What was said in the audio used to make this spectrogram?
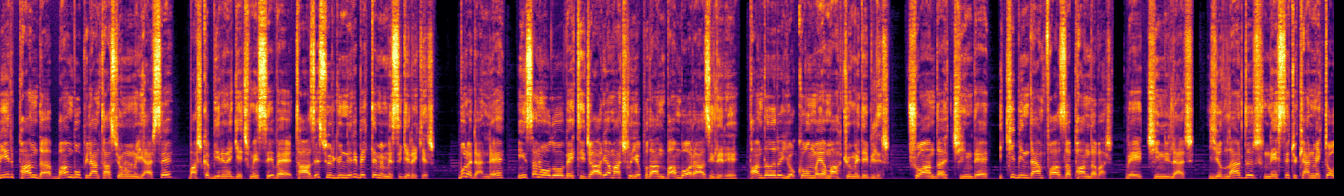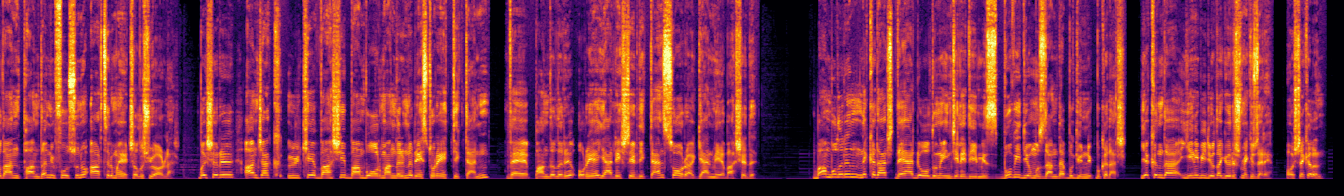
Bir panda bambu plantasyonunu yerse başka birine geçmesi ve taze sürgünleri beklememesi gerekir. Bu nedenle insanoğlu ve ticari amaçlı yapılan bambu arazileri pandaları yok olmaya mahkum edebilir. Şu anda Çin'de 2000'den fazla panda var ve Çinliler yıllardır nesli tükenmekte olan panda nüfusunu artırmaya çalışıyorlar. Başarı ancak ülke vahşi bambu ormanlarını restore ettikten ve pandaları oraya yerleştirdikten sonra gelmeye başladı. Bambuların ne kadar değerli olduğunu incelediğimiz bu videomuzdan da bugünlük bu kadar. Yakında yeni videoda görüşmek üzere. Hoşçakalın.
